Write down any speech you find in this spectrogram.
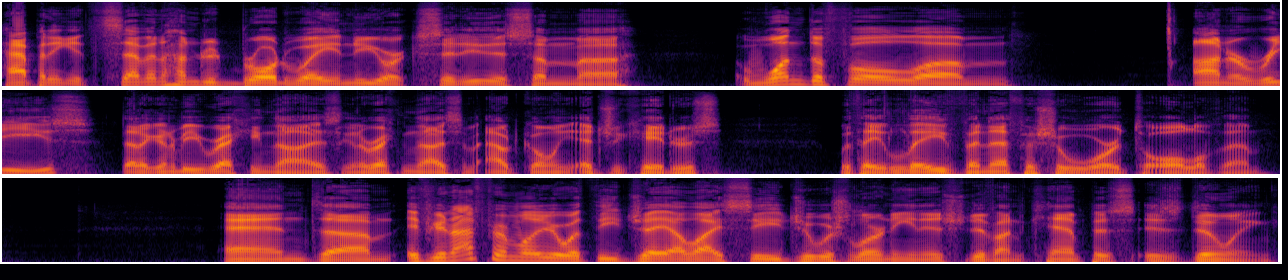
happening at 700 Broadway in New York City. There's some uh, wonderful um, honorees that are going to be recognized. Going to recognize some outgoing educators with a Lev Benefish Award to all of them. And um, if you're not familiar with the JLIC Jewish Learning Initiative on campus is doing,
